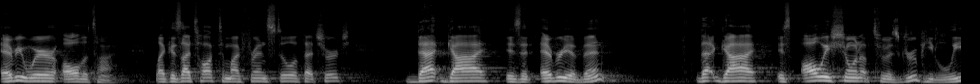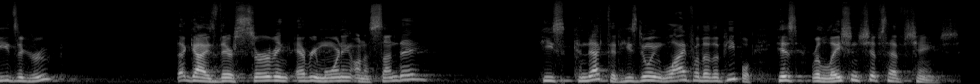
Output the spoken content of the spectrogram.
everywhere all the time. Like as I talk to my friends still at that church, that guy is at every event. That guy is always showing up to his group. He leads a group. That guy's there serving every morning on a Sunday. He's connected. He's doing life with other people. His relationships have changed.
